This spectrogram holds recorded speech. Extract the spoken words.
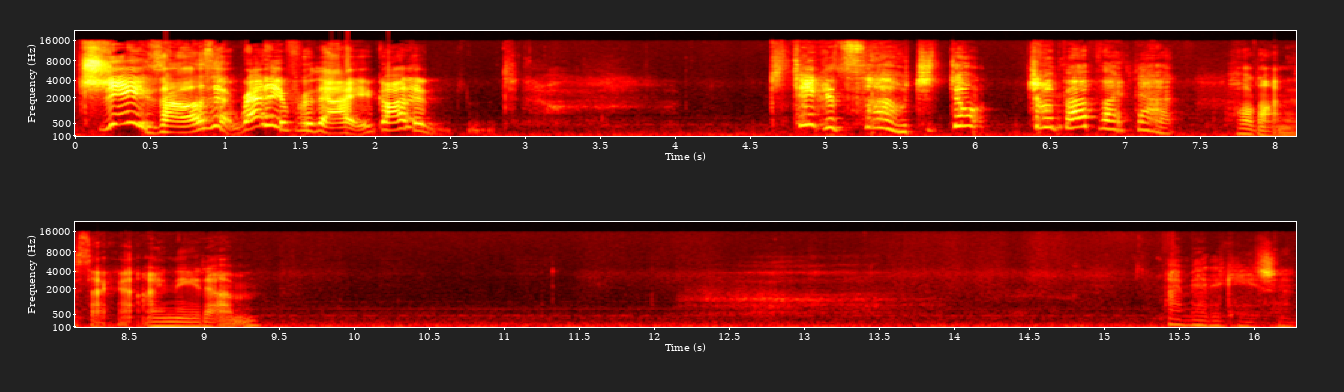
jeez, I wasn't ready for that. You gotta, just take it slow. Just don't jump up like that. Hold on a second. I need, um, my medication.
